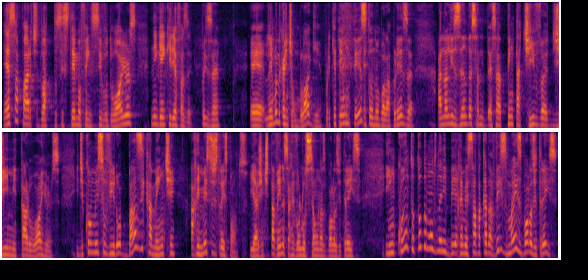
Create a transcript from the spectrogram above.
Essa parte do, do sistema ofensivo do Warriors, ninguém queria fazer. Pois é. É, lembrando que a gente é um blog, porque tem um texto no Bola Presa analisando essa, essa tentativa de imitar o Warriors e de como isso virou basicamente arremessos de três pontos. E a gente tá vendo essa revolução nas bolas de três. E enquanto todo mundo na NBA arremessava cada vez mais bolas de três,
